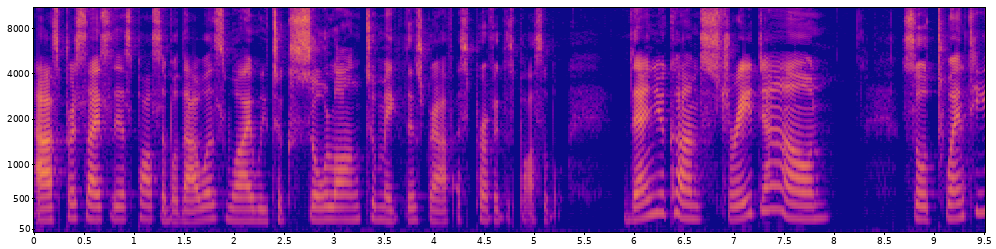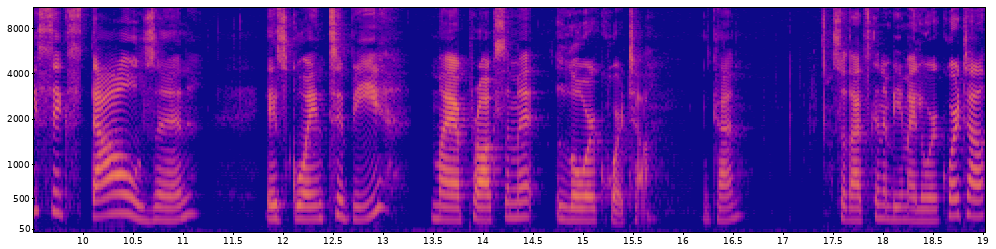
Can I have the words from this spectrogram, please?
as precisely as possible. That was why we took so long to make this graph as perfect as possible. Then you come straight down. So 26,000 is going to be my approximate lower quartile. Okay. So that's going to be my lower quartile.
